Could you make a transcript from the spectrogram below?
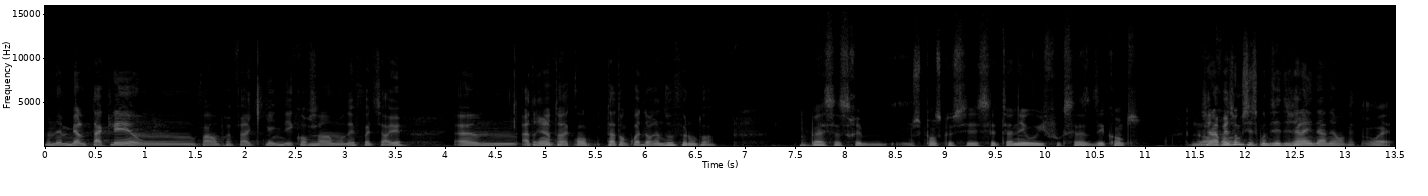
on aime bien le tacler. On... Enfin, on préfère qu'il gagne des courses. Mm. hein, à un moment donné, faut être sérieux. Euh, Adrien, t'as- t'attends quoi de Lorenzo Felon, toi? Bah, ça serait. Je pense que c'est cette année où il faut que ça se décante. J'ai Alors, l'impression que c'est ce qu'on disait déjà l'année dernière, en fait. Ouais,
